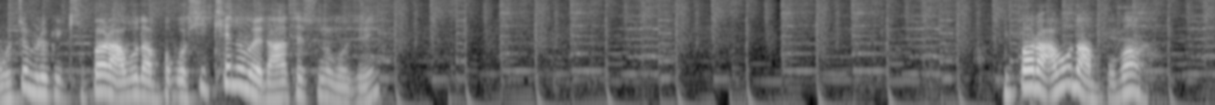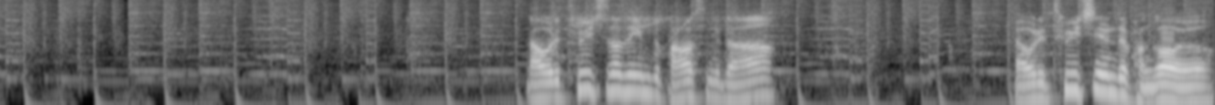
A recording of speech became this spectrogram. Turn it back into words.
어쩜 이렇게 깃발 아무도 안 뽑고 히케는 왜 나한테 쓰는 거지? 깃발을 아무도 안 뽑아. 나 우리 트위치 선생님들 반갑습니다. 야 우리 트위치님들 반가워요.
